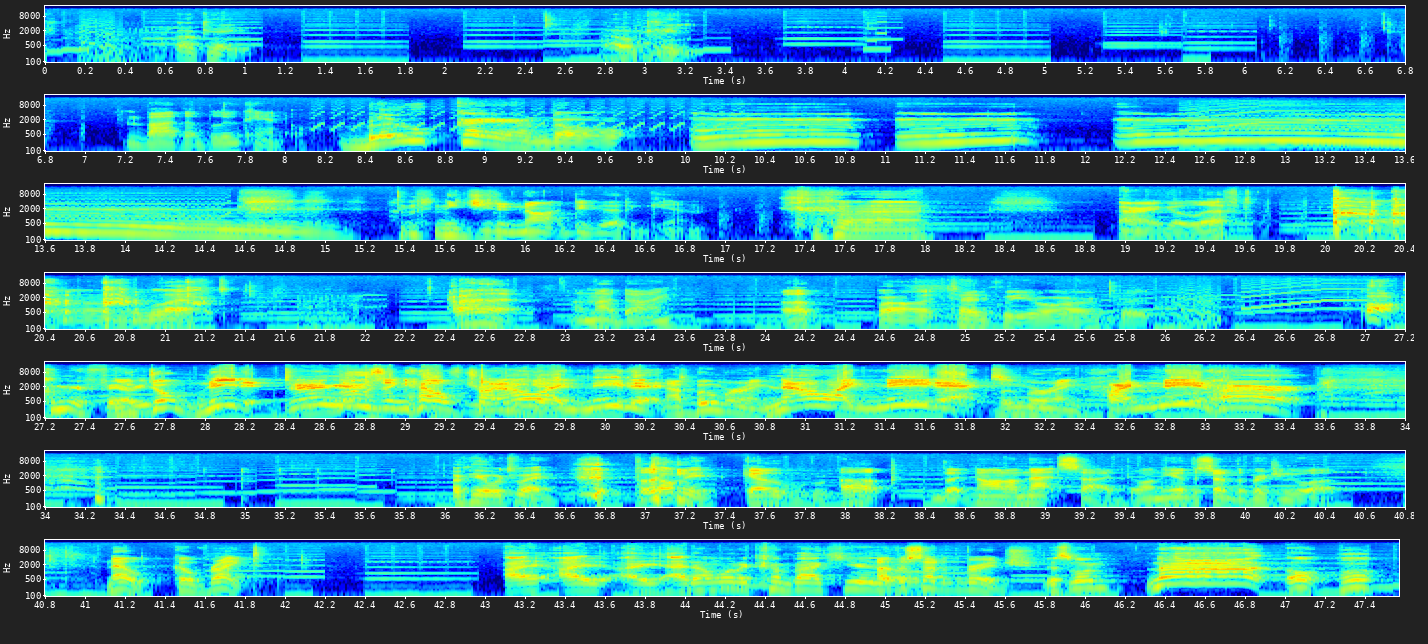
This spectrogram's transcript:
okay. Okay. By the blue candle. Blue candle. Mmm, mmm, mmm. I'm gonna need you to not do that again. um, Alright, go left. Um, left. Ah, I'm not dying. Up. Well, technically you are, but. Oh, come here, fairy. You don't need it! Dang You're it! losing health trying now to I get it. need it. Now boomerang. Now I need it. Boomerang. her. I need her. okay, which way? Tell me. Go up, but not on that side. Go on the other side of the bridge and go up. No, go right. I I I, I don't want to come back here. Though. Other side of the bridge. This one? No! Oh, oh.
